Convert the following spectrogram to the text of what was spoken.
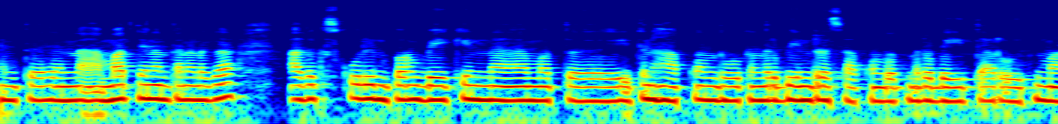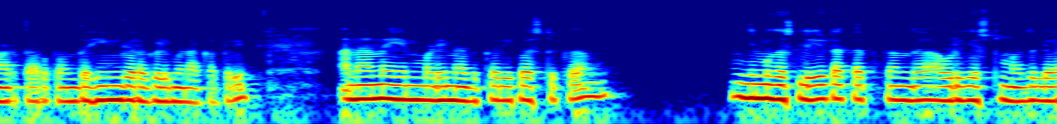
ಅಂತ ನಾ, ಮತ್ತೇನಂತ ನನಗೆ ಅದಕ್ಕೆ ಸ್ಕೂಲ್ ಯೂನಿಫಾರ್ಮ್ ಬೇಕಿನ್ನ, ಮತ್ತು ಇದನ್ನ ಹಾಕ್ಕೊಂಡು ಹೋತಂದ್ರೆ ಬಿನ್ ಡ್ರೆಸ್ ಹಾಕೊಂಡು ಹೋತಂದ್ರೆ ಬೈತಾರೋ ಇದನ್ನ ಮಾಡ್ತಾರೋ ತಂದು ಹಿಂಗೆ ರಗಳಿ ಮಾಡಾಕತ್ತು ರೀ ನಾನು ಏನು ಮಾಡೀನಿ ಅದಕ್ಕೆ ರೀ ಫಸ್ಟಕ್ಕೆ ನಿಮಗೆ ಅಷ್ಟು ಲೇಟ್ ಆಕತ್ತಂದು, ಅವ್ರಿಗೆ ಅಷ್ಟು ಮೊದಲು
